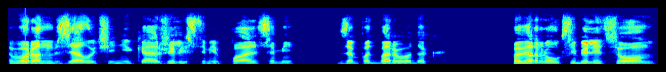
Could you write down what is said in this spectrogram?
Ворон взял ученика жилистыми пальцами за подбородок, повернул к себе лицом,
